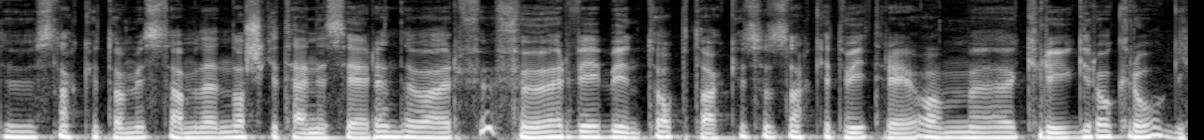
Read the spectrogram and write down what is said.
du snakket om i stad med den norske tegneserien. det var Før vi begynte opptaket, så snakket vi tre om uh, Krüger og Krog.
